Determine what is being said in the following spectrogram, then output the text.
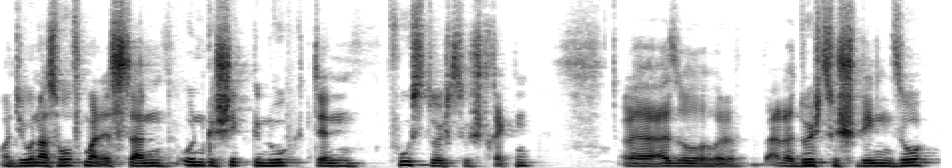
Und Jonas Hofmann ist dann ungeschickt genug, den Fuß durchzustrecken. Äh, also äh, durchzuschwingen so.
